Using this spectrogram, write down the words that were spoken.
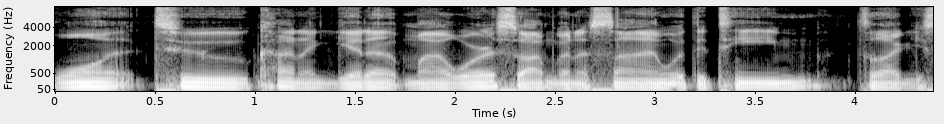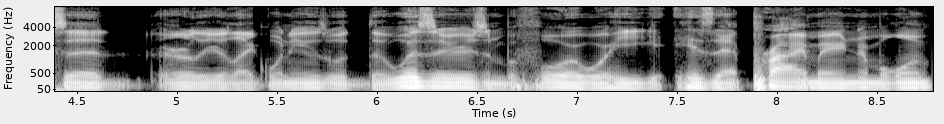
want to kind of get up my worth, so I'm going to sign with the team? So, like you said earlier, like when he was with the Wizards and before, where he is that primary number one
